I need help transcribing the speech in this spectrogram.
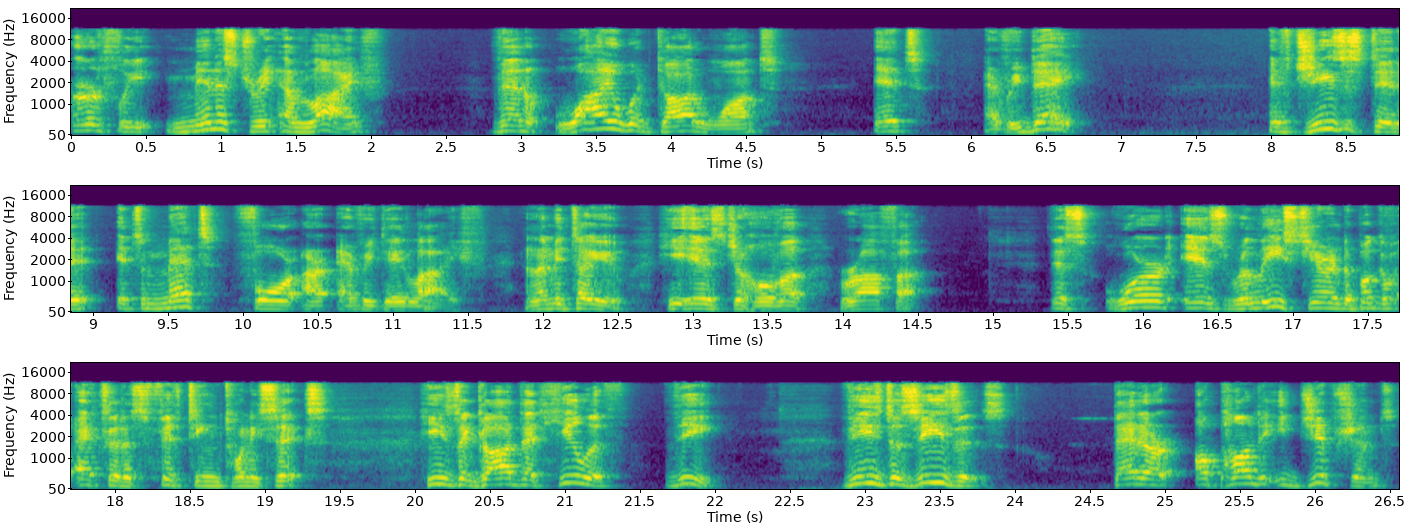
earthly ministry and life, then why would God want it every day? If Jesus did it, it's meant for our everyday life. And let me tell you, He is Jehovah Rapha. This word is released here in the book of Exodus 15 26. He's the God that healeth thee. These diseases that are upon the Egyptians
